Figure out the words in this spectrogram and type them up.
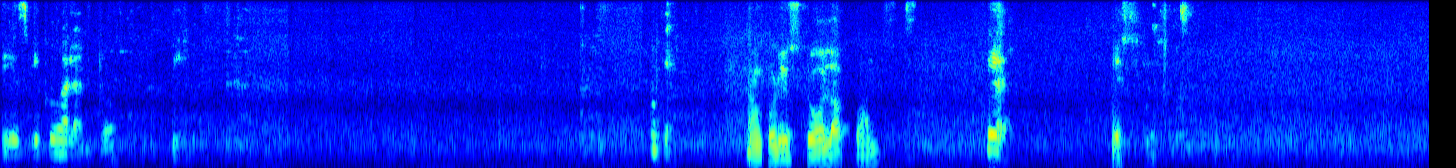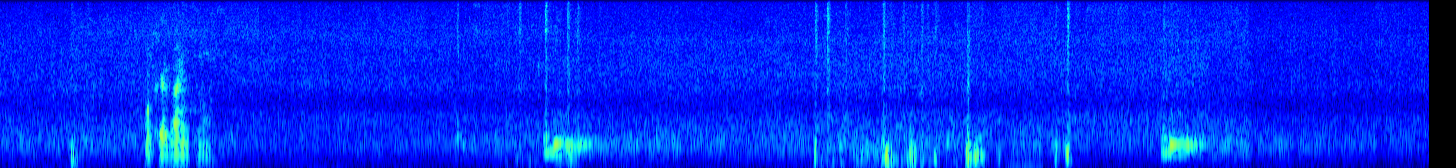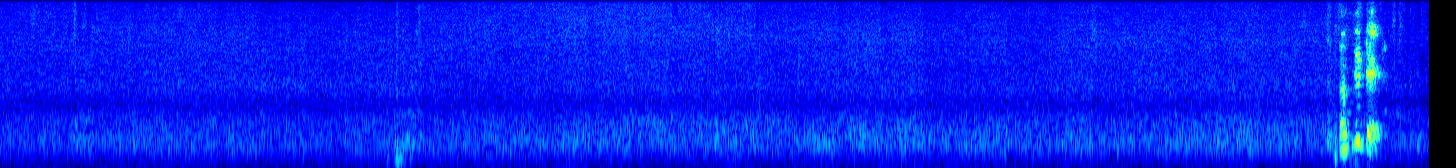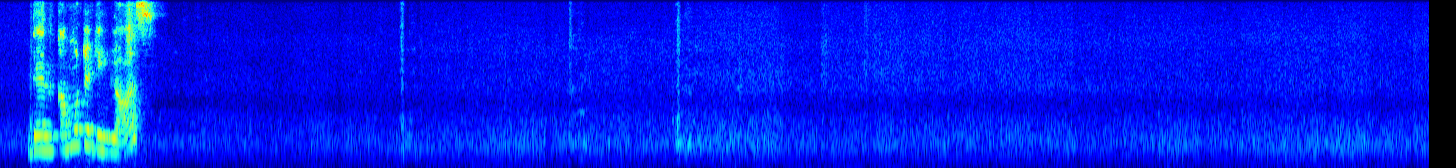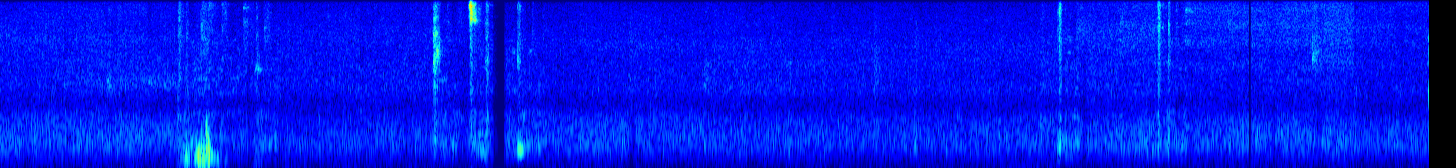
is equivalent to p okay Now, could you scroll up once? here Yes, yes. Okay, thank you. Completed then commutative laws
